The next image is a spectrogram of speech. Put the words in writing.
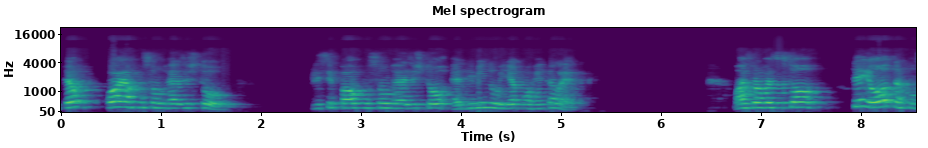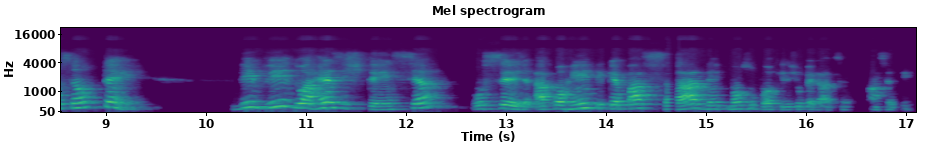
Então, qual é a função do resistor? A principal função do resistor é diminuir a corrente elétrica. Mas, professor, tem outra função? Tem. Devido à resistência, ou seja, a corrente quer passar dentro. Vamos supor aqui, deixa eu pegar a aqui.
